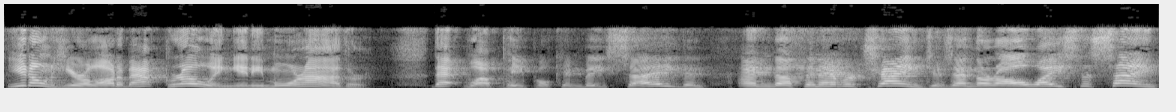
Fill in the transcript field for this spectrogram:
You don't hear a lot about growing anymore either. That well, people can be saved and, and nothing ever changes and they're always the same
